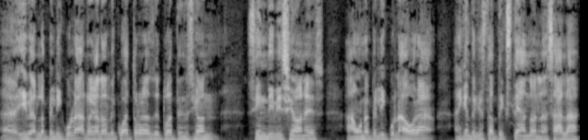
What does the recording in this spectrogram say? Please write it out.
eh, y ver la película, regalarle cuatro horas de tu atención sin divisiones a una película. Ahora hay gente que está texteando en la sala,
